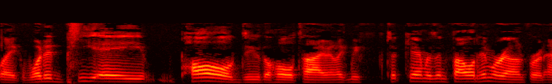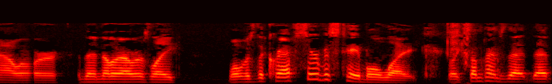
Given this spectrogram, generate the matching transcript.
like what did PA Paul do the whole time? And like we took cameras and followed him around for an hour, and then another hour is like, what was the craft service table like? Like sometimes that that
